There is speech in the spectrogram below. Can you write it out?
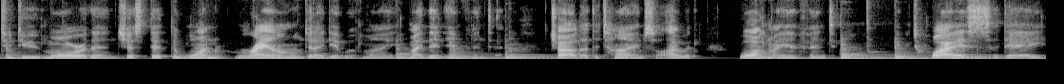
to do more than just that the one round that I did with my my then infant child at the time. So I would walk my infant maybe twice a day,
